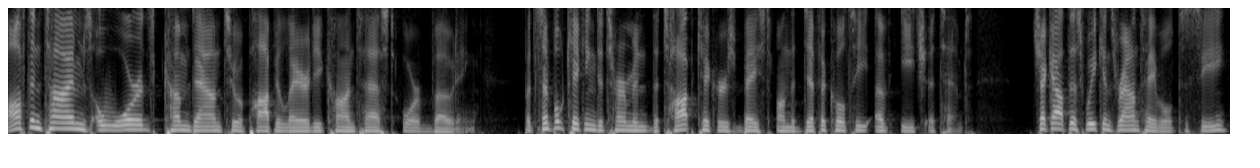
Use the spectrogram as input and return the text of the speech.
Oftentimes, awards come down to a popularity contest or voting, but Simple Kicking determined the top kickers based on the difficulty of each attempt. Check out this weekend's roundtable to see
